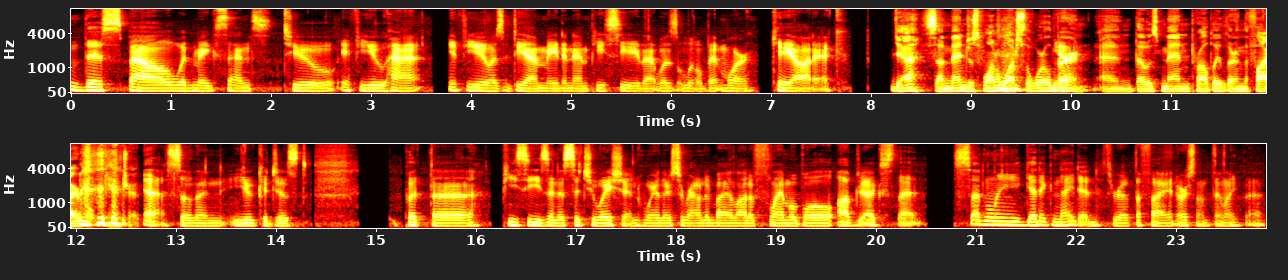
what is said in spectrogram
This spell would make sense to if you had if you as a DM made an NPC that was a little bit more chaotic. Yeah, some men just want to watch the world yeah. burn, and those men probably learn the firebolt cantrip. yeah, so then you could just put the PCs in a situation where they're surrounded by a lot of flammable objects that suddenly get ignited throughout the fight or something like that.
